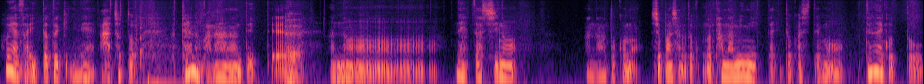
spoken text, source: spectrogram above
本屋さん行った時にねあちょっと売ってるのかななんて言って、えあのーね雑誌のあのとこの出版社のとこの棚見に行ったりとかしても売ってないこと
